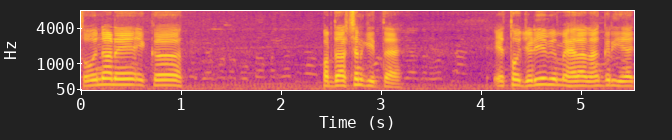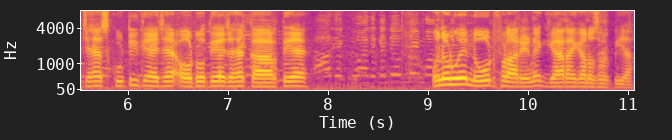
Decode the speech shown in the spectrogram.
ਸੋ ਇਹਨਾਂ ਨੇ ਇੱਕ ਪ੍ਰਦਰਸ਼ਨ ਕੀਤਾ ਹੈ। ਇੱਥੋਂ ਜਿਹੜੀ ਵੀ ਮਹਿਲਾ ਲੰਘ ਰਹੀ ਹੈ, ਚਾਹੇ ਸਕੂਟੀ ਤੇ ਹੈ, ਚਾਹੇ ਆਟੋ ਤੇ ਹੈ, ਚਾਹੇ ਕਾਰ ਤੇ ਹੈ, ਉਹਨਾਂ ਨੂੰ ਇਹ ਨੋਟ ਫੜਾ ਰਹੇ ਨੇ 11 1100 ਰੁਪਿਆ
